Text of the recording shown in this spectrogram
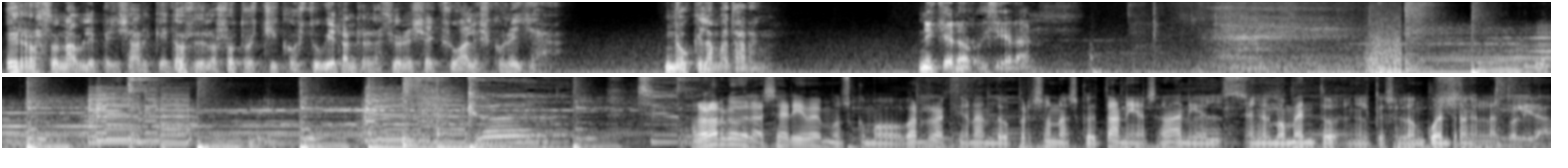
es razonable pensar que dos de los otros chicos tuvieran relaciones sexuales con ella. No que la mataran. Ni que no lo hicieran. A lo largo de la serie vemos cómo van reaccionando personas coetáneas a Daniel en el momento en el que se lo encuentran en la actualidad.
